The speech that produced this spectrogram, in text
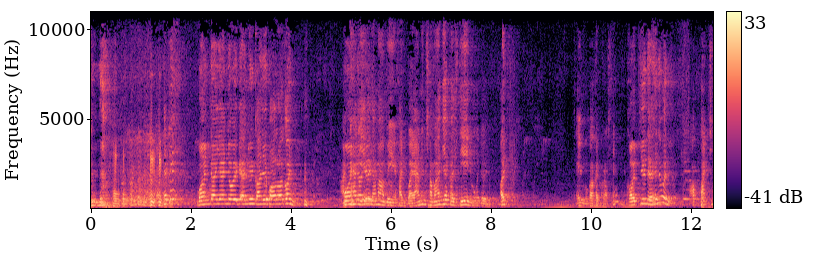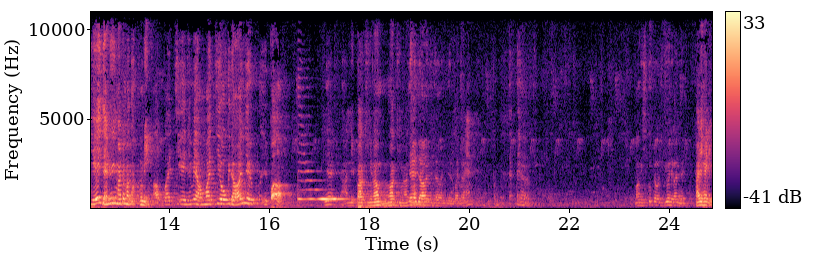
දුන්නා ඇත්තට? මං යන්නේ ඔය ගෑනුවේ කලේ පාරවල් කන්නේ අන්න හරි ඒක තමයි මේ හරි භයානක සමාජයක් අද තියෙන්නේ මොකද ඔය? අයි ඇයි මොකක්ද ප්‍රශ්නේ? කච්චිය දැහෙනවනේ අප්පච්චි ඒ දැනුයි මට මතක් වුණේ. අප්පච්චියේ නෙමෙයි අම්මච්චිය ඕක දාන්නේ එපා නෑ අන්න එපා කියනවා මොනවා කියනවා. නෑ දාන්නේ දාන්නේ මං ස්කූප් එක කියවන්නේ කන්නේ හරි හරි.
